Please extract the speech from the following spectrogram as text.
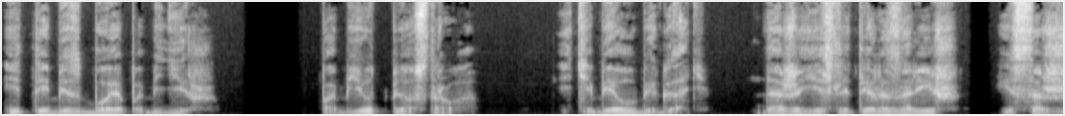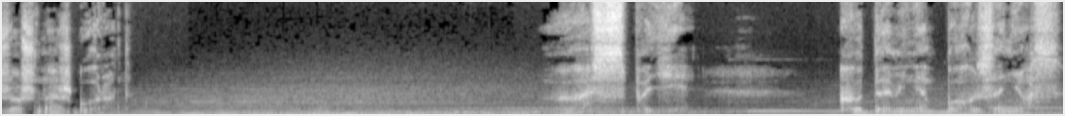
и ты без боя победишь. Побьют Пестрого, и тебе убегать, даже если ты разоришь и сожжешь наш город». «Господи, куда меня Бог занес?»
